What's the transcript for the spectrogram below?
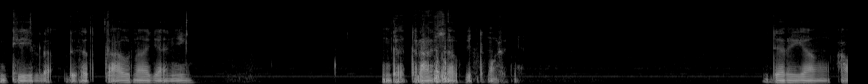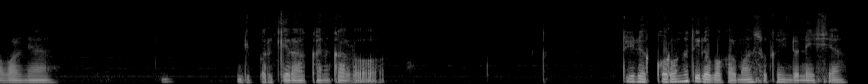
Gila udah satu tahun aja anjing. Nggak terasa gitu maksudnya. Dari yang awalnya diperkirakan kalau tidak corona tidak bakal masuk ke Indonesia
